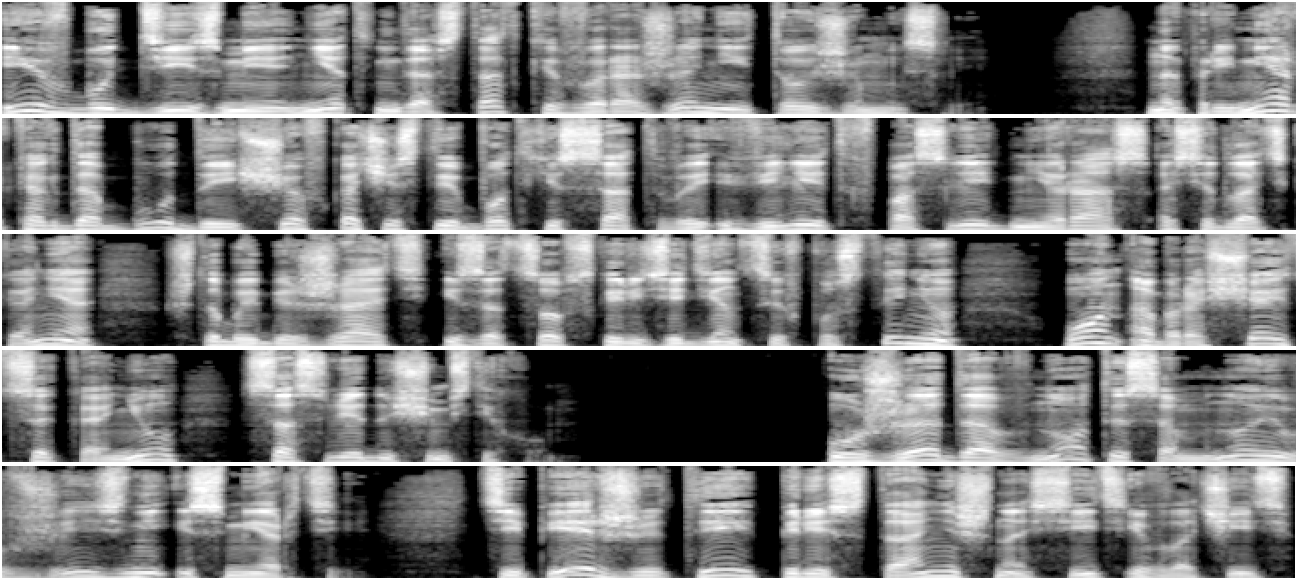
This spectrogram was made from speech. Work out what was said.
И в буддизме нет недостатка выражений той же мысли. Например, когда Будда еще в качестве бодхисаттвы велит в последний раз оседлать коня, чтобы бежать из отцовской резиденции в пустыню, он обращается к коню со следующим стихом. «Уже давно ты со мною в жизни и смерти, теперь же ты перестанешь носить и влачить.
